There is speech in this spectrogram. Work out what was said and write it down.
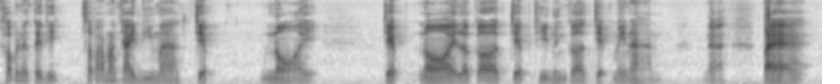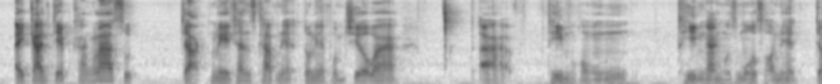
เขาเป็นนักเตะที่สภาพร่างกายดีมาก เจ็บน้อย เจ็บน้อยแล้วก็เจ็บทีนึงก็เจ็บไม่นานนะแต่ไอการเจ็บครั้งล่าสุดจาก Nations Cup เนี่ยตรงนี้ผมเชื่อว่าทีมของทีมงานของสโมสรเนี่ยจะ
